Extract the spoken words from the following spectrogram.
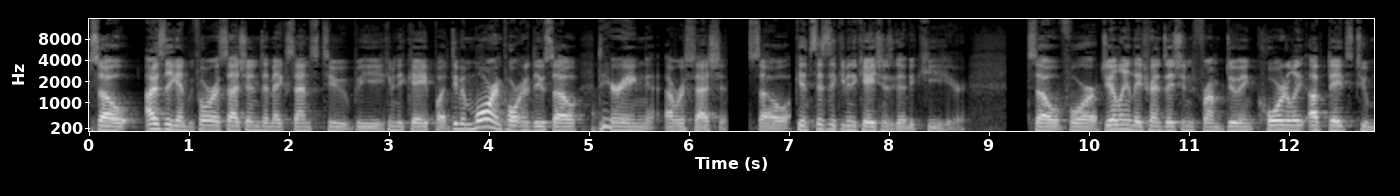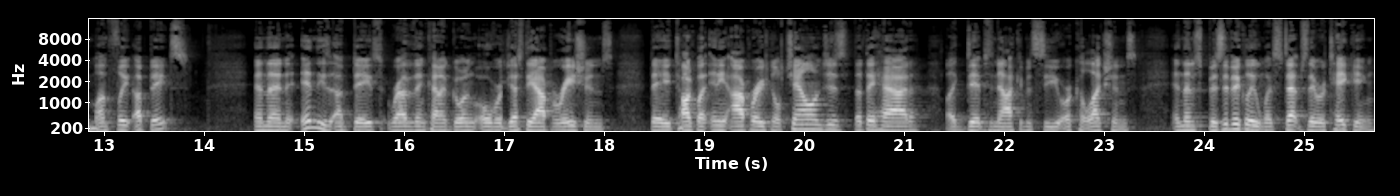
So obviously, again, before recessions, it makes sense to be communicate, but it's even more important to do so during a recession. So consistent communication is going to be key here. So for Jilliene, they transitioned from doing quarterly updates to monthly updates. And then in these updates, rather than kind of going over just the operations, they talked about any operational challenges that they had, like dips in occupancy or collections, and then specifically what steps they were taking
